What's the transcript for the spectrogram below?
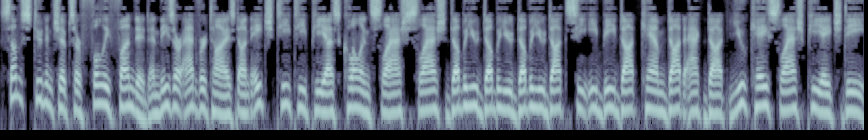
Some studentships are fully funded and these are advertised on https www.ceb.cam.ac.uk phd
